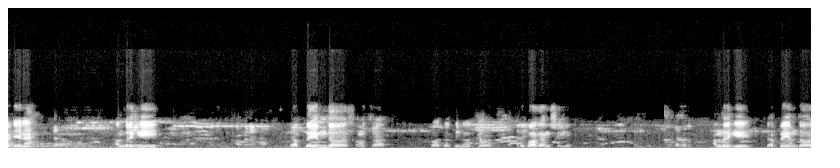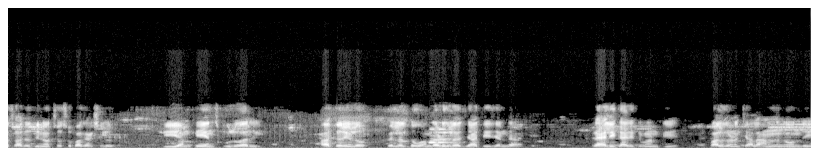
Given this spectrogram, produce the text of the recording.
స్టార్ట్ అందరికీ డెబ్బై ఎనిమిదవ సంవత్సర స్వాతంత్ర దినోత్సవ శుభాకాంక్షలు. అందరికీ డెబ్బై ఎనిమిదవ స్వాతంత్ర దినోత్సవ శుభాకాంక్షలు. ఈ ఎంకేఎన్ స్కూల్ వారి ఆధ్వర్యంలో పిల్లలతో వంద అడుగుల జాతీయ జెండా ర్యాలీ కార్యక్రమానికి పాల్గొనడం చాలా ఆనందంగా ఉంది.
